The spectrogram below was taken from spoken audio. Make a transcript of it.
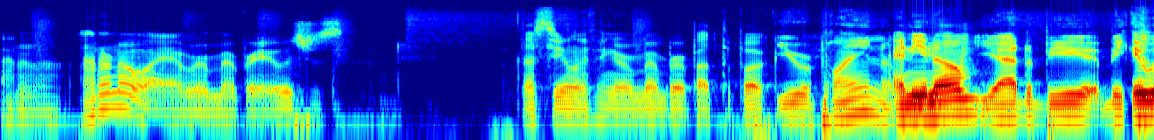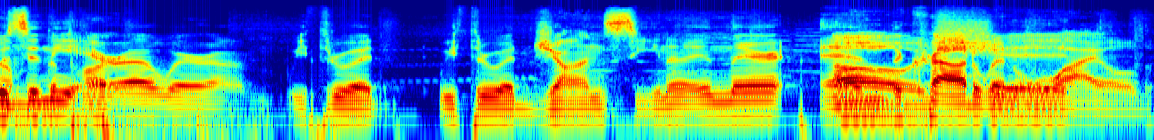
I don't know I don't know why I remember it. it was just that's the only thing I remember about the book. You were playing, them. And you know, you had to be. it was in the, part. era where um we threw a we threw a John Cena in there and Oh, the crowd went wild.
